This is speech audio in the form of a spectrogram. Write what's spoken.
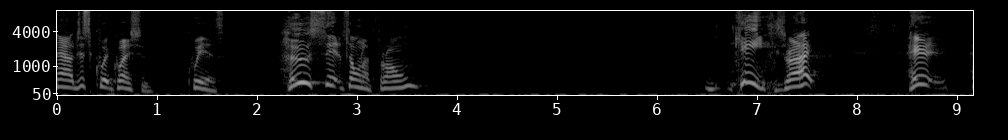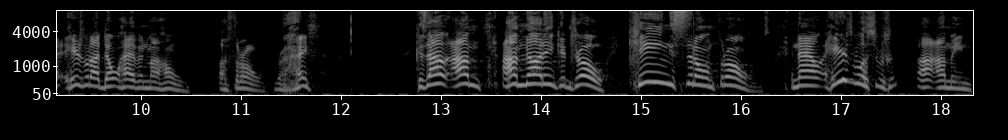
Now, just a quick question quiz. Who sits on a throne? Kings, right? Here, here's what I don't have in my home a throne, right? Because I'm, I'm, I'm not in control. Kings sit on thrones. Now, here's what's, I, mean,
